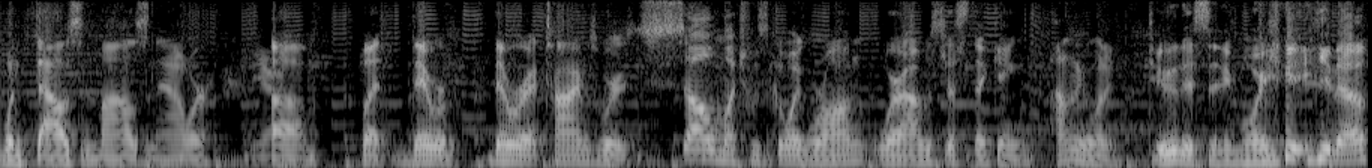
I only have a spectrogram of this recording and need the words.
1,000 miles an hour. Yeah. Um, but there were there were at times where so much was going wrong where I was just thinking I don't even want to do this anymore, you know.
